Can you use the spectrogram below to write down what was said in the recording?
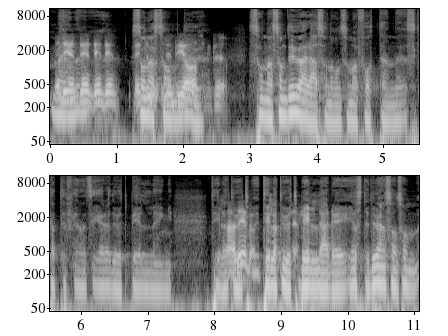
Men, det, det, det, sådana som du-. Sådana som du är alltså någon som har fått en skattefinansierad utbildning till att, Ja, ut, till att utbilda dig. Just det, du är en sån som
